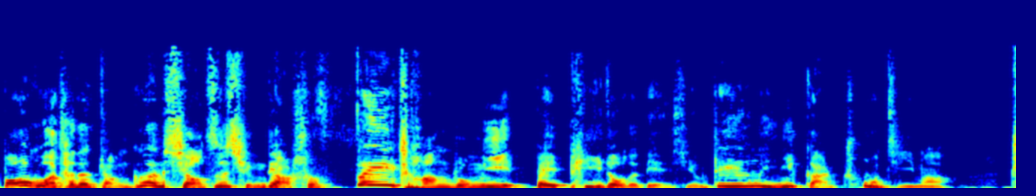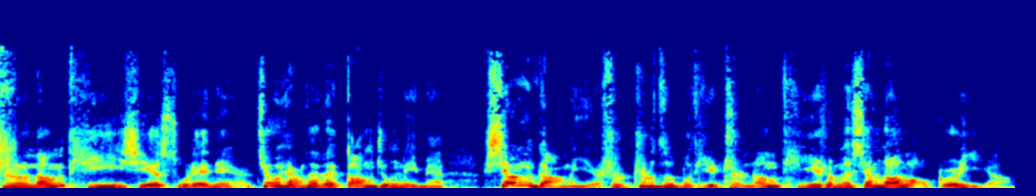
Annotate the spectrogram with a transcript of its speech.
包括他的整个小资情调是非常容易被批斗的典型。这些东西你敢触及吗？只能提一些苏联电影，就像他在港囧里面，香港也是只字不提，只能提什么香港老歌一样。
